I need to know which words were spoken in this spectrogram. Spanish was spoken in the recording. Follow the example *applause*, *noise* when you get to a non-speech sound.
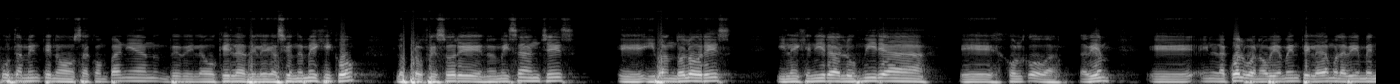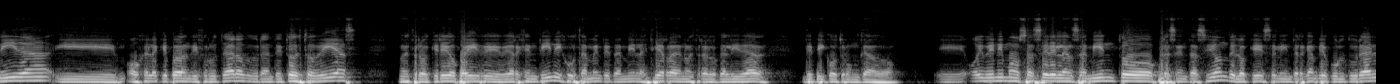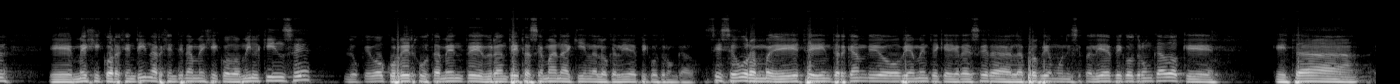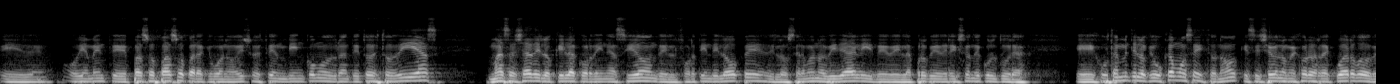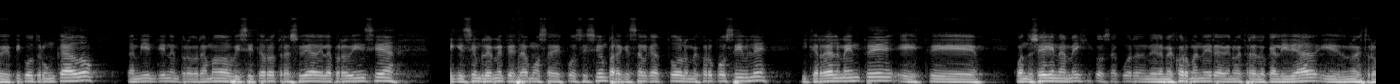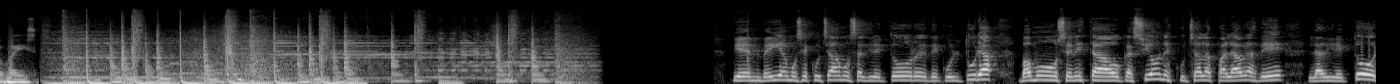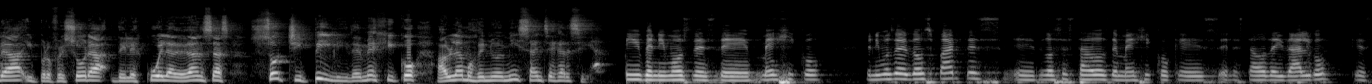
justamente nos acompañan desde lo que es la Delegación de México, los profesores Noemí Sánchez, eh, Iván Dolores y la ingeniera Luzmira eh, ¿está bien? Eh, en la cual, bueno, obviamente le damos la bienvenida y ojalá que puedan disfrutar durante todos estos días nuestro querido país de, Argentina y justamente también las tierras de nuestra localidad de Pico Truncado. hoy venimos a hacer el lanzamiento, presentación de lo que es el intercambio cultural eh, México-Argentina, Argentina-México 2015, lo que va a ocurrir justamente durante esta semana aquí en la localidad de Pico Truncado. Sí, seguro, eh, este intercambio obviamente hay que agradecer a la propia municipalidad de Pico Truncado que, que está eh, obviamente paso a paso para que bueno, ellos estén bien cómodos durante todos estos días, más allá de lo que es la coordinación del Fortín de López, de los hermanos Vidal y de, la propia Dirección de Cultura. Justamente lo que buscamos es esto, ¿no? que se lleven los mejores recuerdos de Pico Truncado también tienen programado visitar otra ciudad de la provincia y que simplemente estamos a disposición para que salga todo lo mejor posible y que realmente este, cuando lleguen a México se acuerden de la mejor manera de nuestra localidad y de nuestro país. Bien, veíamos, escuchábamos al director de Cultura. Vamos en esta ocasión a escuchar las palabras de la directora y profesora de la Escuela de Danzas Xochipili de México. Hablamos de Noemí Sánchez García. Y venimos desde México. Venimos de dos partes, eh, dos estados de México, que es el estado de Hidalgo, que es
